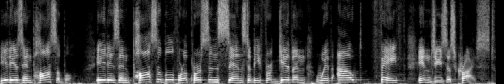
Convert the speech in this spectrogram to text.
it is impossible. It is impossible for a person's sins to be forgiven without faith in Jesus Christ.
